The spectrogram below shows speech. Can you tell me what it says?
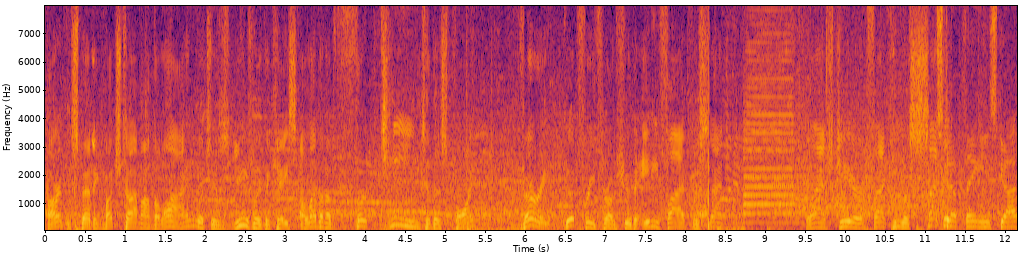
Harden spending much time on the line, which is usually the case. 11 of 13 to this point. Very good free throw shooter, 85% last year. In fact, he was second. Step thing he's got.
